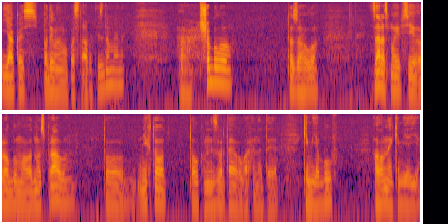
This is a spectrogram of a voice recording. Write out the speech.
якось по-дивному поставитись до мене. Що було, то загуло. Зараз ми всі робимо одну справу, то ніхто толком не звертає уваги на те, ким я був. Головне, ким я є.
